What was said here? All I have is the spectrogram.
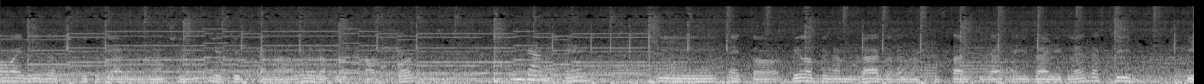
ovaj video će biti objavljen na našem YouTube kanalu, zapravo kao sport. Da, E, I eto, bilo bi nam drago da nas nastavite i dalje gledati i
